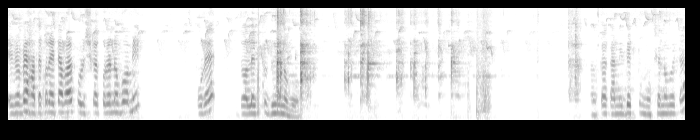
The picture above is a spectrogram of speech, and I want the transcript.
এইভাবে হাতে করে এটা আবার পরিষ্কার করে নেব আমি। করে জলে একটু ধুয়ে নেব। হালকা কানি দিয়ে একটু মুছে নেব এটা।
